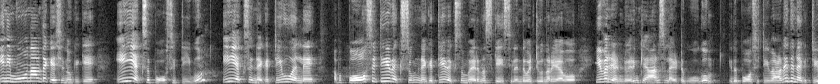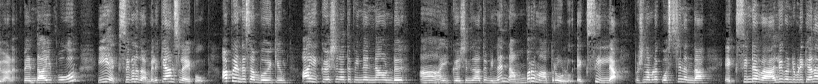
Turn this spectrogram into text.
ഇനി മൂന്നാമത്തെ കേസിൽ നോക്കിക്കേ. ഈ എക്സ് പോസിറ്റീവും ഈ എക്സ് നെഗറ്റീവും അല്ലേ? അപ്പോൾ പോസിറ്റീവ് എക്സും നെഗറ്റീവ് എക്സും വരുന്ന കേസിൽ എന്ത് പറ്റുമെന്ന് അറിയാവോ ഇവർ രണ്ടുപേരും ക്യാൻസൽ ആയിട്ട് പോകും. ഇത് പോസിറ്റീവാണ് ഇത് നെഗറ്റീവാണ് അപ്പോൾ എന്തായി പോകും? ഈ എക്സുകൾ തമ്മിൽ ക്യാൻസൽ ആയി പോകും. അപ്പോൾ എന്ത് സംഭവിക്കും? ആ ഇക്വേഷനകത്ത് പിന്നെ എന്നാ ഉണ്ട്? ആ ഇക്വേഷനകത്ത് പിന്നെ നമ്പർ മാത്രമേ ഉള്ളൂ. എക്സ് ഇല്ല. പക്ഷെ നമ്മുടെ ക്വസ്റ്റ്യൻ എന്താ? എക്സിന്റെ വാല്യൂ കണ്ടുപിടിക്കാനാ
